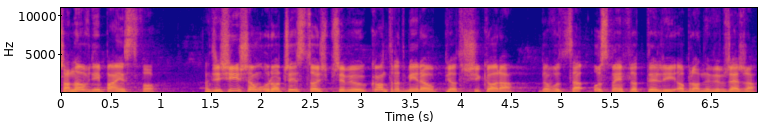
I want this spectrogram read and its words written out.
Szanowni Państwo, na dzisiejszą uroczystość przybył kontradmirał Piotr Sikora, dowódca 8 Flotylii Obrony Wybrzeża.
